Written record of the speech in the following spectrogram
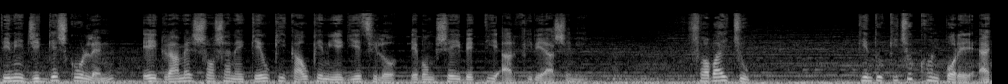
তিনি জিজ্ঞেস করলেন এই গ্রামের শ্মশানে কেউ কি কাউকে নিয়ে গিয়েছিল এবং সেই ব্যক্তি আর ফিরে আসেনি। সবাই চুপ। কিন্তু কিছুক্ষণ পরে এক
